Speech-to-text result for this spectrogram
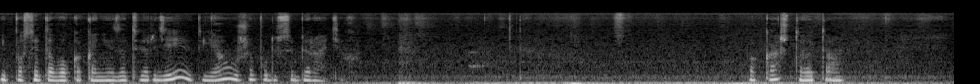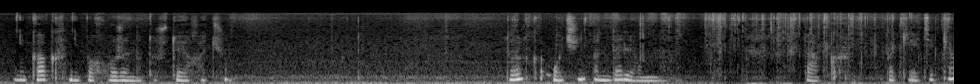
И после того, как они затвердеют, я уже буду собирать их. Пока что это никак не похоже на то, что я хочу. Только очень отдаленно. Так, пакетики.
